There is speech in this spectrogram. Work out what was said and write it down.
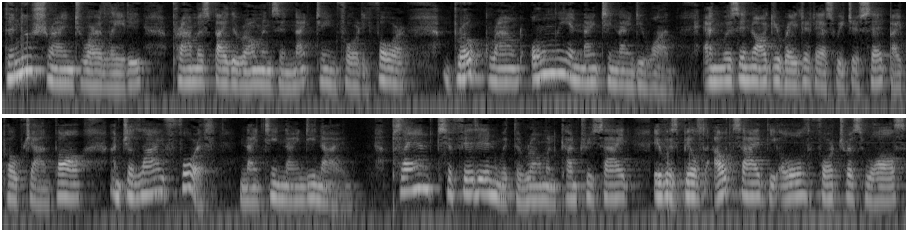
The new shrine to Our Lady, promised by the Romans in 1944, broke ground only in 1991 and was inaugurated, as we just said, by Pope John Paul on July 4, 1999. Planned to fit in with the Roman countryside, it was built outside the old fortress walls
